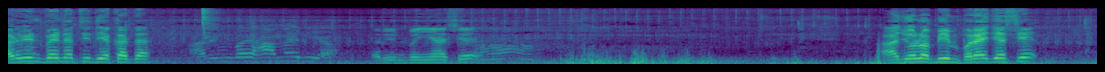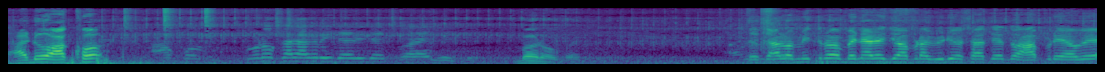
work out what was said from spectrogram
અરવિંદભાઈ નથી દેખાતા? અરવિંદભાઈ અરવિંદભાઈ અહીંયા છે? આ જોલો બીમ ભરાઈ જશે. આડો આખો. બરોબર. તો ચાલો મિત્રો બના રહેજો આપણા વીડિયો સાથે. તો આપણે હવે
